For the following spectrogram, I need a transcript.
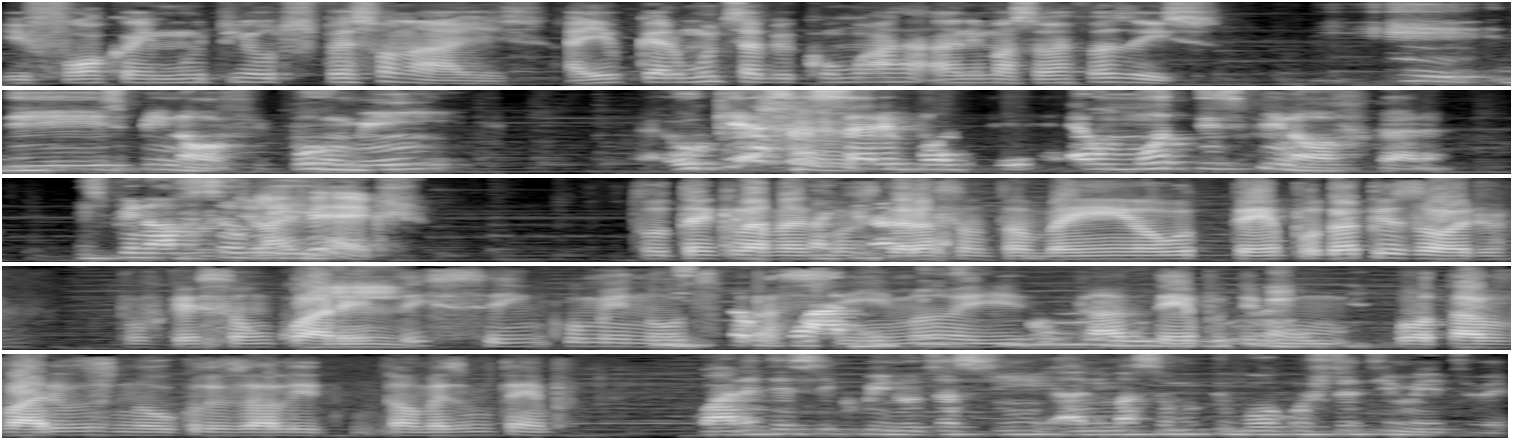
e foca em muito em outros personagens. Aí eu quero muito saber como a animação vai fazer isso. de, de spin-off. Por mim, o que essa série pode ter é um monte de spin-off, cara. Spin-off De sobre. live action. Tu tem que levar em Vai consideração também o tempo do episódio. Porque são 45 minutos São pra cima e 45 dá minutos, tempo de realmente. botar vários núcleos ali ao mesmo tempo. 45 minutos, assim, animação muito boa constantemente, velho.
